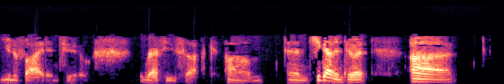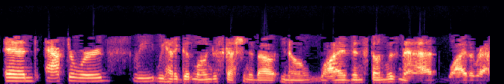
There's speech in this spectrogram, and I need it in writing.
unified into "Ref You Suck. Um, and she got into it. Uh, and afterwards, we, we had a good long discussion about, you know, why Vince Dunn was mad, why the refs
